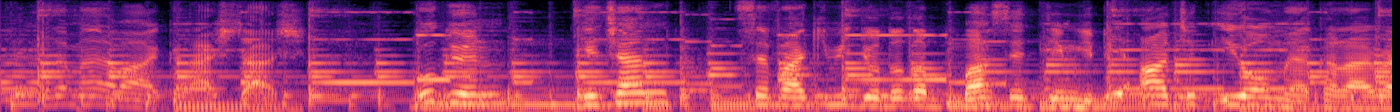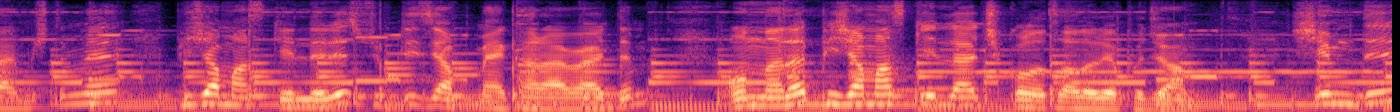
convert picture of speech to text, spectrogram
Hepinize merhaba arkadaşlar. Bugün geçen seferki videoda da bahsettiğim gibi artık iyi olmaya karar vermiştim ve pijama askerlere sürpriz yapmaya karar verdim. Onlara pijama askerler çikolataları yapacağım. Şimdi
